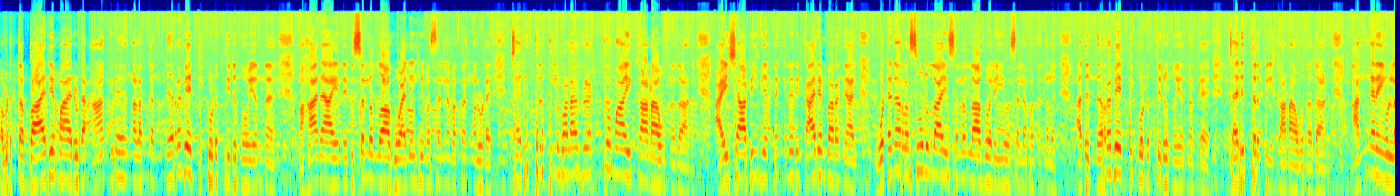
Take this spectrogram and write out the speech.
അവിടുത്തെ ഭാര്യമാരുടെ ആഗ്രഹങ്ങളൊക്കെ നിറവേറ്റി കൊടുത്തിരുന്നു എന്ന് മഹാനായ നബി സല്ലാഹു അലൈഹി വസല്ലമ തങ്ങളുടെ ചരിത്രത്തിൽ വളരെ വ്യക്തമായി കാണാവുന്നതാണ്. ഐഷ ബീബി എന്തെങ്കിലും ഒരു കാര്യം പറഞ്ഞാൽ ഉടനെ റസൂലുള്ളാഹി സല്ലാഹു അലൈഹി വസല്ലമ തങ്ങൾ അത് നിറവേറ്റി കൊടുത്തിരുന്നു എന്നൊക്കെ ചരിത്രത്തിൽ കാണാവുന്നതാണ്. അങ്ങനെയുള്ള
